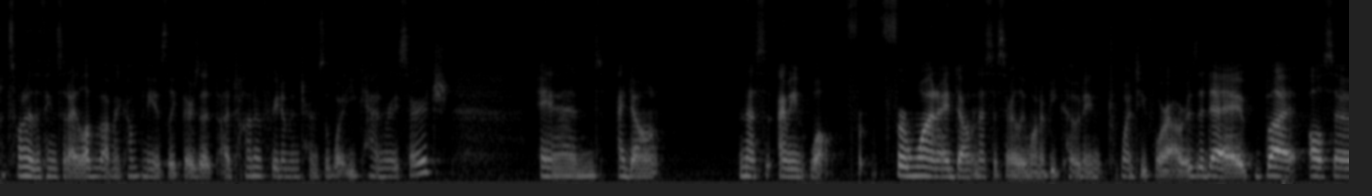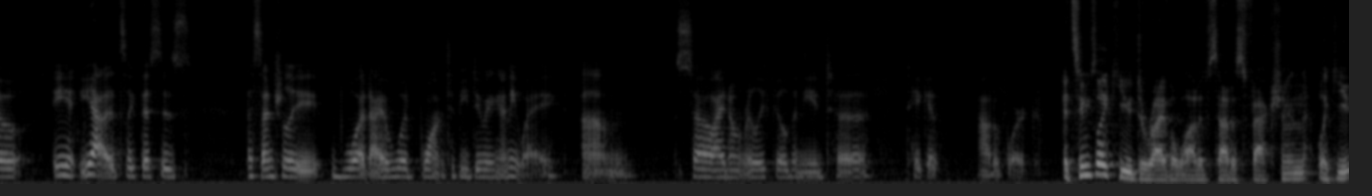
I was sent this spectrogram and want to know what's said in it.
it's one of the things that I love about my company is like there's a, a ton of freedom in terms of what you can research. And I don't necessarily, I mean, well, for, one, I don't necessarily want to be coding 24 hours a day, but also, yeah, it's like this is essentially what I would want to be doing anyway. Um, so I don't really feel the need to take it out of work. It seems like you derive a lot of satisfaction. Like you,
